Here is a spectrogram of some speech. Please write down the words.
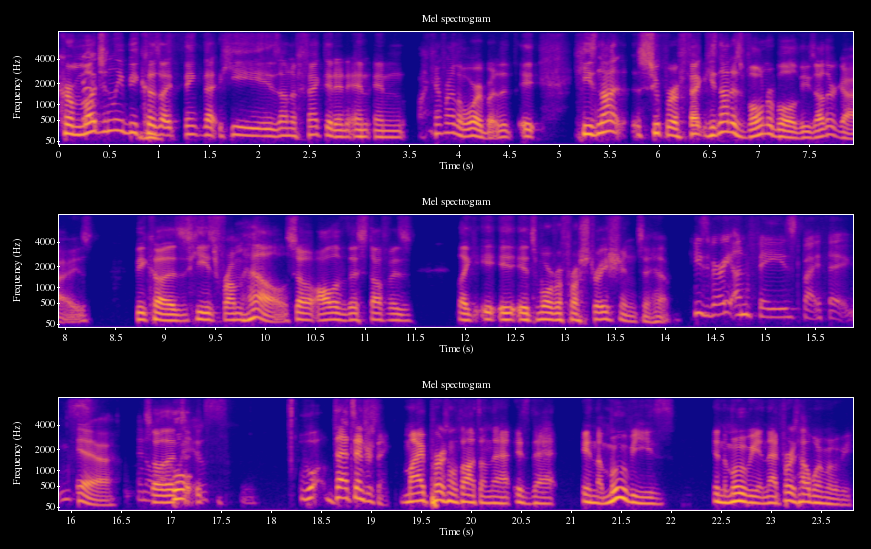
curmudgeonly because I think that he is unaffected and and and I can't find the word, but it, it he's not super affect. He's not as vulnerable as these other guys because he's from hell. So all of this stuff is like it, it- it's more of a frustration to him. he's very unfazed by things. Yeah, So that's- ways. Well, that's interesting. My personal thoughts on that is that in the movies, in the movie, in that first Hellboy movie,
